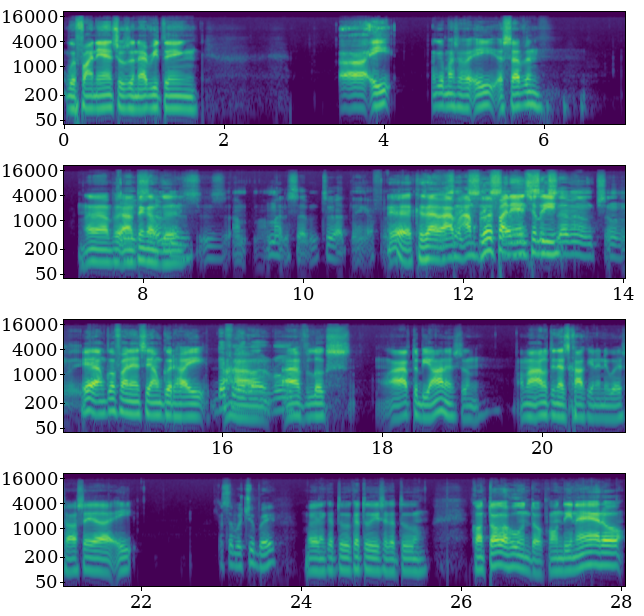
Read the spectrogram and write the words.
with financials and everything, uh, eight. I give myself an eight, a seven. Uh, but I think I'm good. Is, is, I'm, I'm at a seven too. I think. I feel. Yeah, cause I, I'm like I'm six, good financially. Six, seven, I'm. Like, Yeah, I'm good financially. I'm good height. Definitely a lot of Um, room. I have looks. I have to be honest, and I'm not, I don't think that's cocky in any way. So I'll say uh, eight. So with you, Brave? Bueno, ¿qué tú, qué tú dices? Que tú, con todo junto, con dinero.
